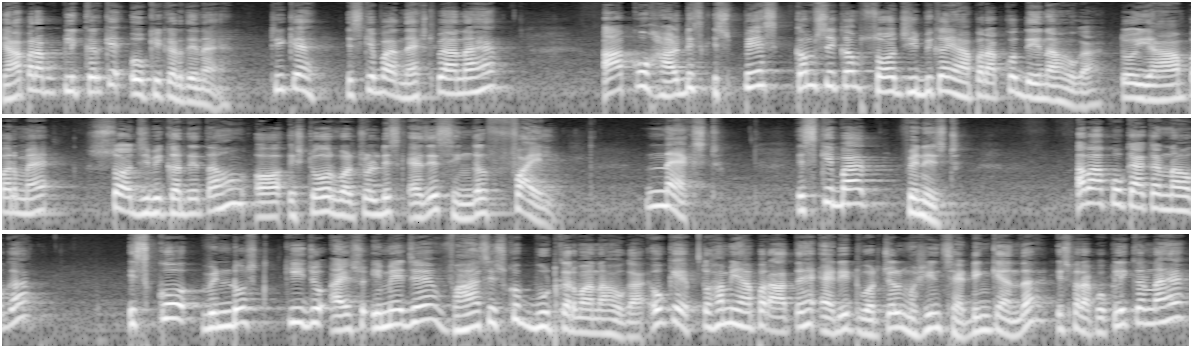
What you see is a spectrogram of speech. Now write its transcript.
यहाँ पर आपको क्लिक करके ओके कर देना है, ठीक है? इसके बाद नेक्स्ट पे आना है। आपको हार्ड डिस्क स्पेस कम से कम सौ जी का यहाँ पर आपको देना होगा। तो यहाँ पर मैं सौ जी कर देता हूँ और store virtual disk as a single file next इसके बाद फिनिश्ड अब आपको क्या करना होगा? इसको विंडोज़ की जो आईएसओ इमेज है, वहाँ से इसको बूट करवाना होगा। ओके तो हम यहाँ पर आते हैं एडिट वर्चुअल मशीन सेटिंग के अंदर। इस पर आपको क्लिक करना है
